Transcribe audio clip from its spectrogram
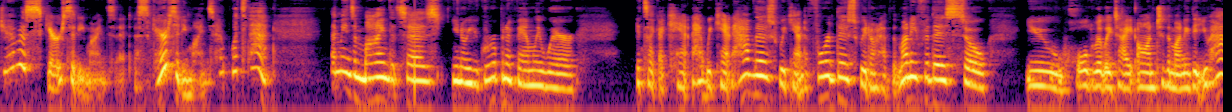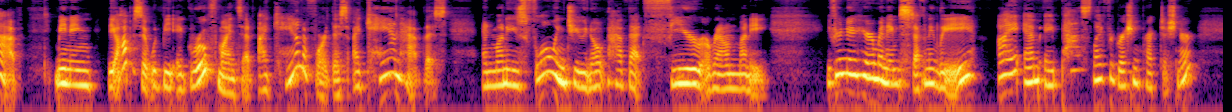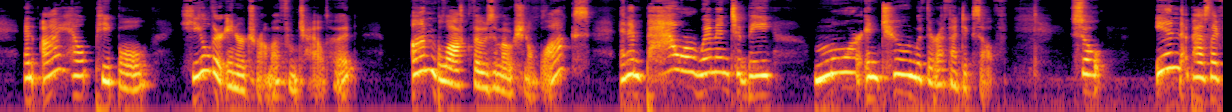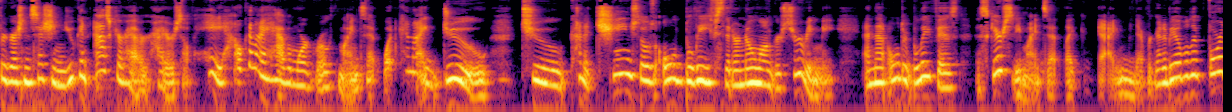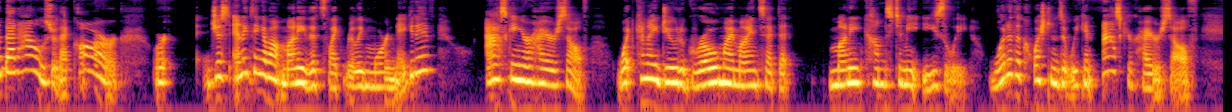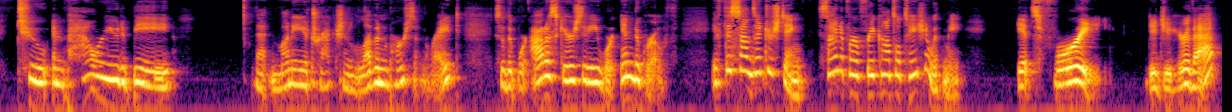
Do you have a scarcity mindset? A scarcity mindset? What's that? That means a mind that says, you know, you grew up in a family where it's like, I can't have, we can't have this, we can't afford this, we don't have the money for this. So you hold really tight on to the money that you have. Meaning the opposite would be a growth mindset. I can afford this, I can have this. And money's flowing to you. You don't have that fear around money. If you're new here, my name is Stephanie Lee. I am a past life regression practitioner, and I help people heal their inner trauma from childhood, unblock those emotional blocks, and empower women to be more in tune with their authentic self. So, in a past life regression session, you can ask your higher self, hey, how can I have a more growth mindset? What can I do to kind of change those old beliefs that are no longer serving me? And that older belief is a scarcity mindset, like I'm never going to be able to afford that house or that car or just anything about money that's like really more negative. Asking your higher self, what can I do to grow my mindset that money comes to me easily? What are the questions that we can ask your higher self to empower you to be that money attraction loving person, right? So that we're out of scarcity, we're into growth. If this sounds interesting, sign up for a free consultation with me. It's free. Did you hear that?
